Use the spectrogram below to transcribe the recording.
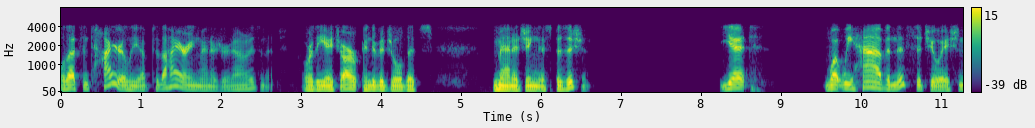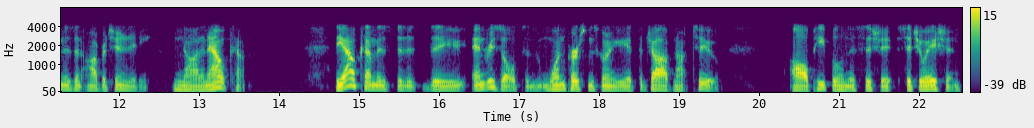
Well, that's entirely up to the hiring manager now, isn't it? Or the HR individual that's managing this position. Yet, what we have in this situation is an opportunity, not an outcome. The outcome is the the end result, and one person is going to get the job, not two. All people in this situ- situation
